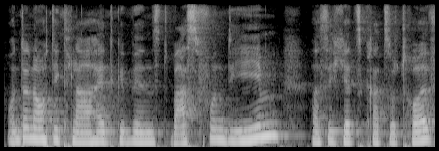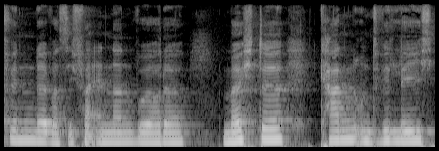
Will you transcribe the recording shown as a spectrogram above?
und dann auch die Klarheit gewinnst, was von dem, was ich jetzt gerade so toll finde, was ich verändern würde, möchte, kann und will ich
